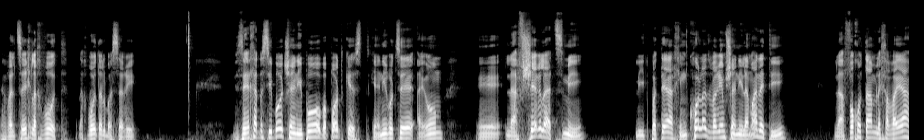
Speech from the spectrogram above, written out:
אבל צריך לחוות, לחוות על בשרי. וזה אחת הסיבות שאני פה בפודקאסט, כי אני רוצה היום אה, לאפשר לעצמי להתפתח עם כל הדברים שאני למדתי, להפוך אותם לחוויה,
